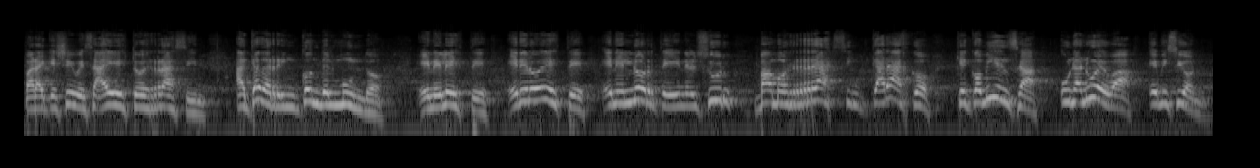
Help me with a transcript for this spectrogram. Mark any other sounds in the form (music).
para que lleves a Esto es Racing a cada rincón del mundo. En el este, en el oeste, en el norte y en el sur, vamos Racing carajo, que comienza una nueva emisión.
